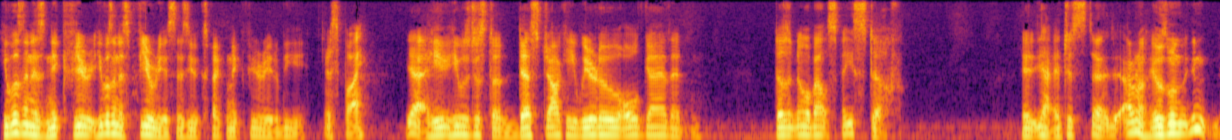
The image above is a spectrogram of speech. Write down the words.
He wasn't as Nick Fury. He wasn't as furious as you expect Nick Fury to be. A spy. Yeah, he he was just a desk jockey weirdo old guy that doesn't know about space stuff. It, yeah, it just uh, I don't know. It was one of the, you,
